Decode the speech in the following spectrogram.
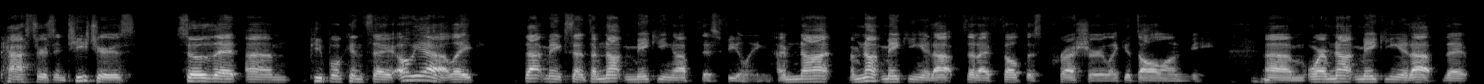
pastors and teachers so that um, people can say, "Oh yeah, like that makes sense. I'm not making up this feeling. I'm not I'm not making it up that I felt this pressure like it's all on me." Mm-hmm. Um, or I'm not making it up that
